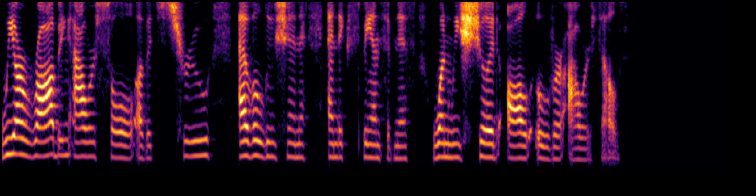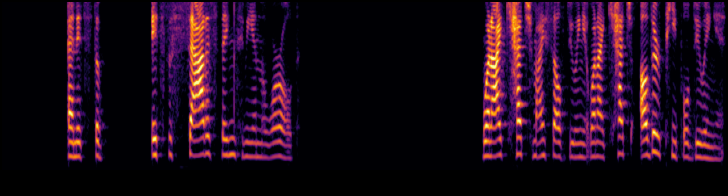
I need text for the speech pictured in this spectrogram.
We are robbing our soul of its true evolution and expansiveness when we should all over ourselves. And it's the it's the saddest thing to me in the world. When I catch myself doing it, when I catch other people doing it.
